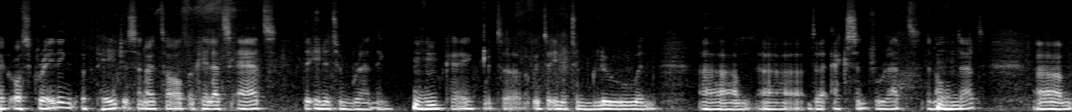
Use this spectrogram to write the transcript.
I was creating a pages and I thought, okay, let's add the Inetum branding Mhm. okay, with the with the Inetum blue and um, uh, the accent red and all Mhm. of that. Um,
